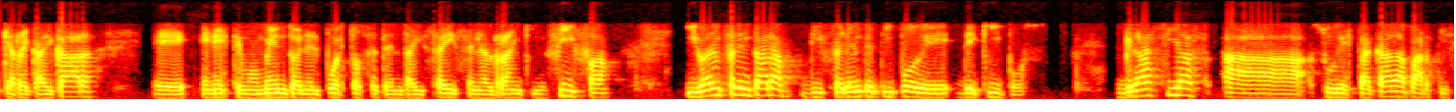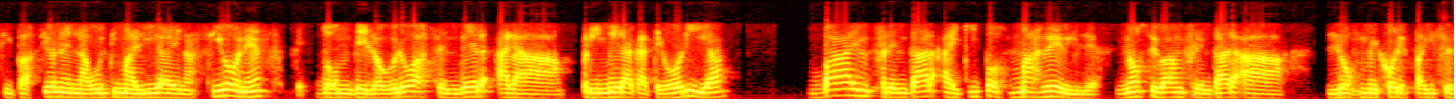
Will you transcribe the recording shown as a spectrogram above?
que recalcar, eh, en este momento en el puesto 76 en el ranking FIFA, y va a enfrentar a diferente tipo de equipos gracias a su destacada participación en la última Liga de Naciones, donde logró ascender a la primera categoría, va a enfrentar a equipos más débiles, no se va a enfrentar a los mejores países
